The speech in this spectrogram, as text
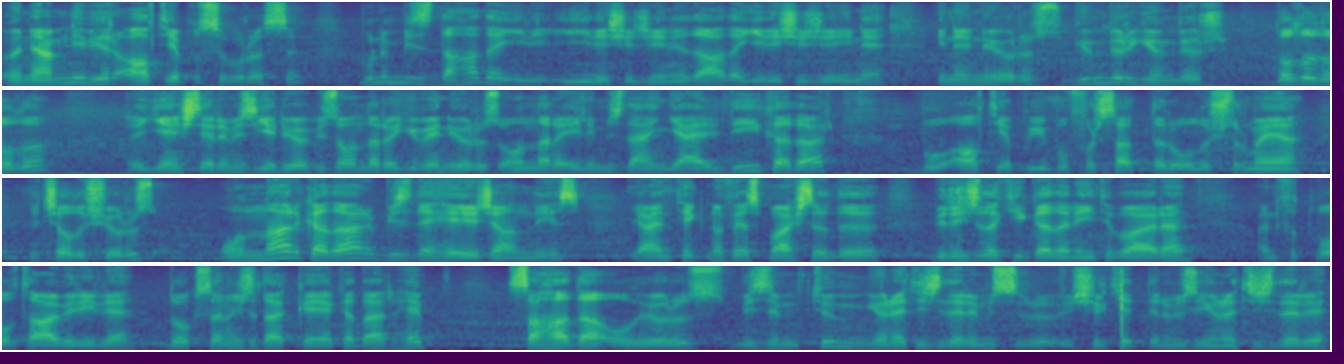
önemli bir altyapısı burası. Bunun biz daha da iyi- iyileşeceğini, daha da gelişeceğini inanıyoruz. Gümbür gümbür, dolu dolu e, gençlerimiz geliyor. Biz onlara güveniyoruz. Onlara elimizden geldiği kadar bu altyapıyı, bu fırsatları oluşturmaya çalışıyoruz. Onlar kadar biz de heyecanlıyız. Yani Teknofest başladığı birinci dakikadan itibaren hani futbol tabiriyle 90. dakikaya kadar hep sahada oluyoruz. Bizim tüm yöneticilerimiz, şirketlerimizin yöneticileri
